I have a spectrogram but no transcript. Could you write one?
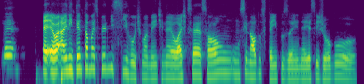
né? É, a Nintendo tá mais permissiva ultimamente, né? Eu acho que isso é só um, um sinal dos tempos aí, né? E esse jogo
